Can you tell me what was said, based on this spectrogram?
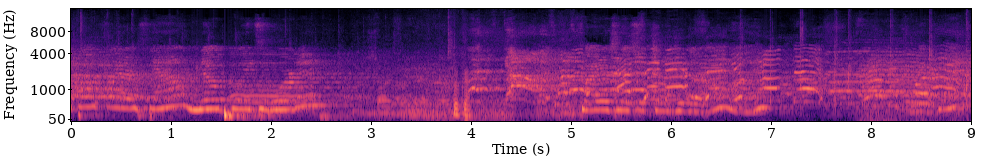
Uh, both fighters down, no points awarded. Sorry. Okay. Fighters must return to their own line. No points.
